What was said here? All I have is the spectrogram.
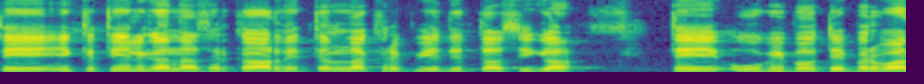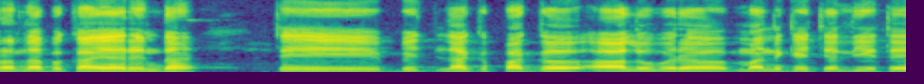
ਤੇ ਇੱਕ ਤੇਲੰਗਾਨਾ ਸਰਕਾਰ ਨੇ 3 ਲੱਖ ਰੁਪਏ ਦਿੱਤਾ ਸੀਗਾ। ਤੇ ਉਹ ਵੀ ਬਹੁਤੇ ਪਰਿਵਾਰਾਂ ਦਾ ਬਕਾਇਆ ਰਹਿੰਦਾ ਤੇ ਵੀ ਲਗਭਗ ਆਲ ਓਵਰ ਮੰਨ ਕੇ ਚੱਲੀਏ ਤੇ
